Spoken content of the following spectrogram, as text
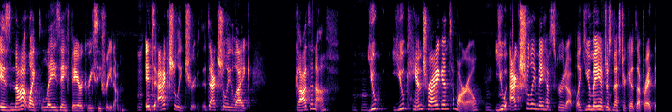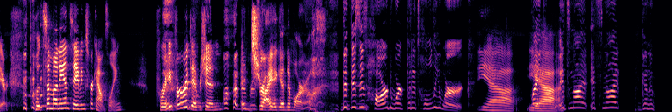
is not like laissez-faire greasy freedom. Mm-mm. It's actually truth. It's actually mm-hmm. like God's enough. Mm-hmm. You you can try again tomorrow. Mm-hmm. You actually may have screwed up. Like you may have just messed your kids up right there. Put some money in savings for counseling. Pray for redemption 100%. and try again tomorrow that this is mm. hard work, but it's holy work. Yeah. Like, yeah. It's not it's not gonna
